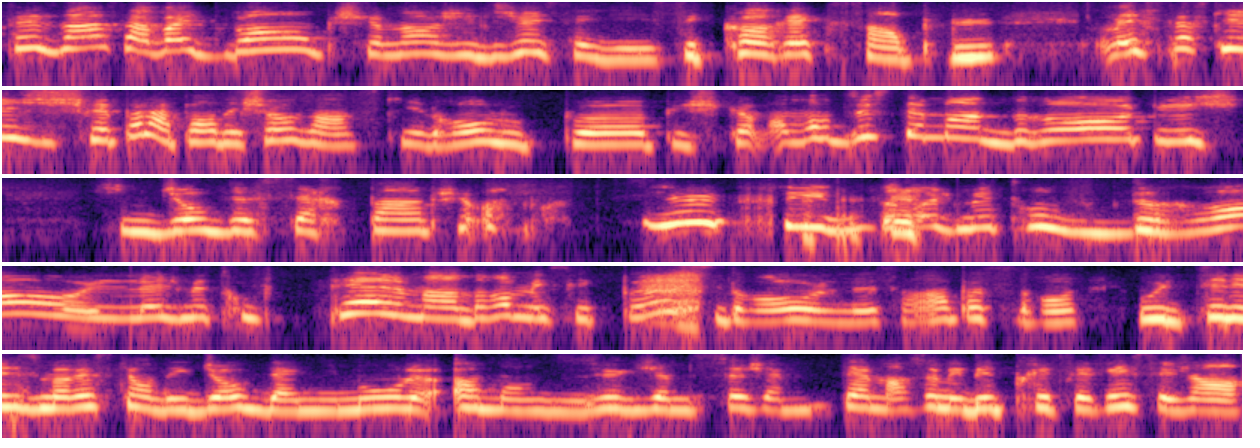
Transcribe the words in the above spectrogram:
Fais-en, ça va être bon, puis je suis non, j'ai déjà essayé, c'est correct sans plus. Mais c'est parce que je fais pas la part des choses dans ce qui est drôle ou pas, puis je suis comme, oh mon Dieu, c'est tellement drôle, puis je- j'ai une joke de serpent, puis je suis oh mon Dieu, c'est drôle, je me trouve drôle, là, je me trouve tellement drôle, mais c'est pas si drôle, là, c'est vraiment pas si drôle. Ou, tu sais, les humoristes qui ont des jokes d'animaux, là, oh mon Dieu, j'aime ça, j'aime tellement ça. Mes bits préférés, c'est genre,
